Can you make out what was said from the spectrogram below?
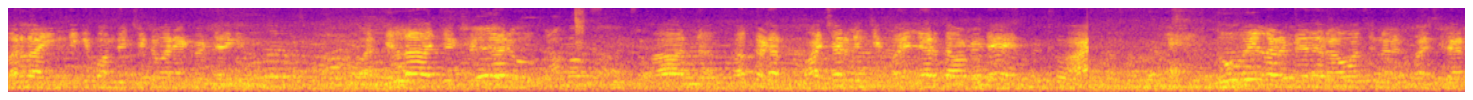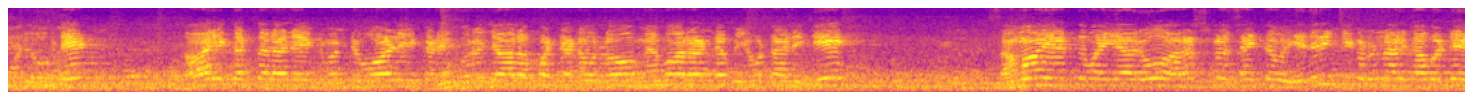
మరలా ఇంటికి పంపించడం అనేటువంటి జరిగింది. మా జిల్లా అధ్యక్షులు గారు అక్కడ మాచర్ నుంచి బయలుదేరుతా ఉంటే టూ వీలర్ మీద రావాల్సిన పరిస్థితి ఏర్పడింది. ఒకటే కార్యకర్తలు అనేటువంటి వాళ్ళు ఇక్కడ గురజాల పట్టణంలో మెమోరాండం ఇవ్వటానికి సమాయత్తమయ్యారు. అరెస్టులు సైతం ఎదిరించి ఇక్కడ ఉన్నారు కాబట్టి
